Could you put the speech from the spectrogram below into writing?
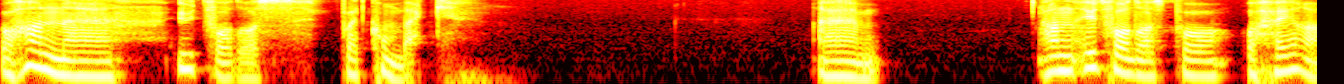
Og han eh, utfordrer oss på et comeback. Um, han utfordrer oss på å høre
